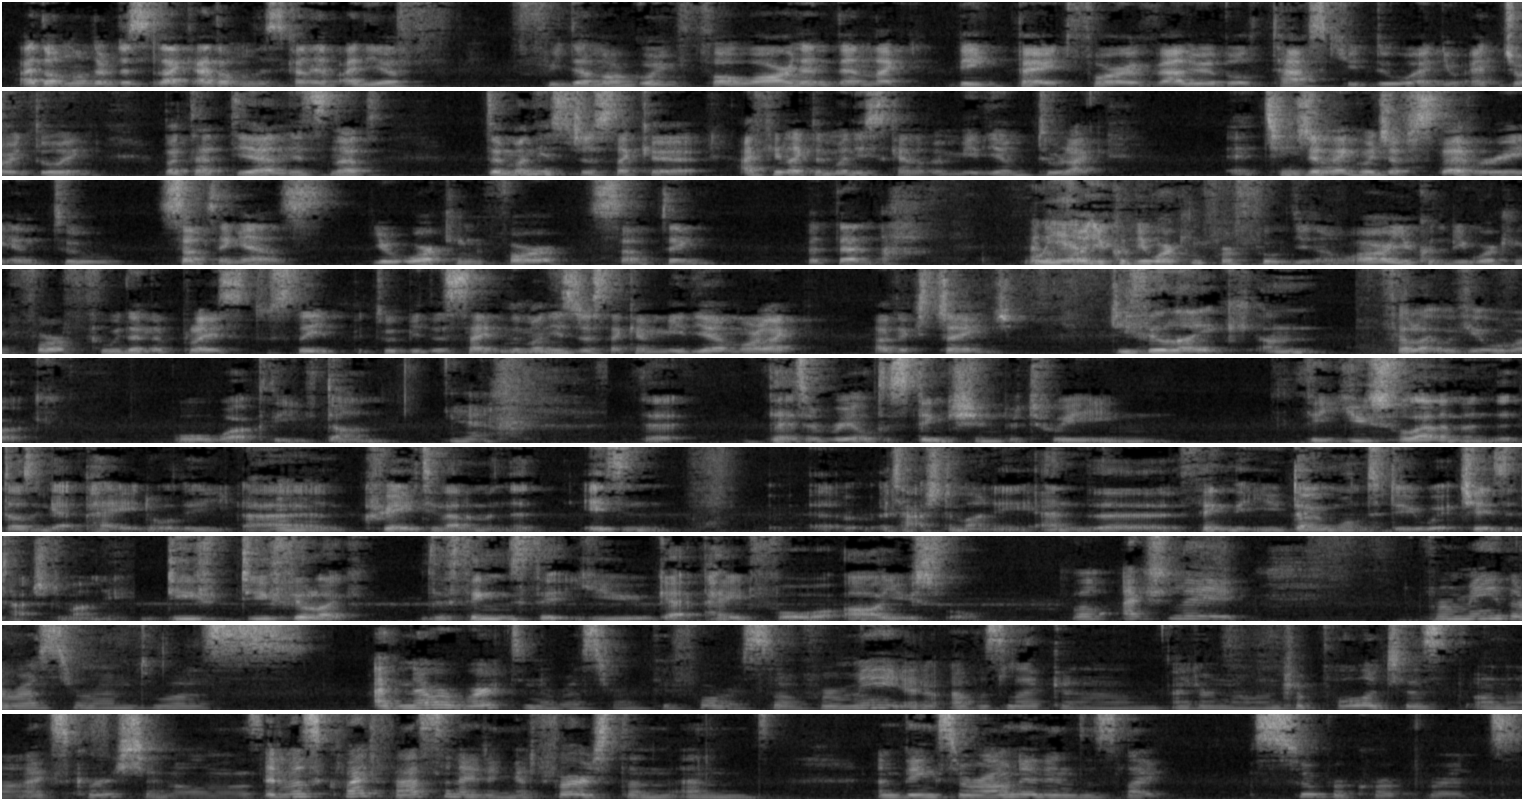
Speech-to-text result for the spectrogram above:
I don't know. There's just like I don't know this kind of idea of freedom or going forward, and then like being paid for a valuable task you do and you enjoy doing. But at the end, it's not. The money is just like a. I feel like the money is kind of a medium to like uh, change the language of slavery into something else. You're working for something, but then ah, I Well, don't yeah. know, you could be working for food, you know, or you could be working for food and a place to sleep. It would be the same. The money is just like a medium or like of exchange. Do you feel like um feel like with your work or work that you've done yeah, that there's a real distinction between the useful element that doesn't get paid or the uh, Mm. creative element that isn't uh, attached to money and the thing that you don't want to do which is attached to money do you do you feel like the things that you get paid for are useful Well, actually, for me, the restaurant was I've never worked in a restaurant before, so for me, it, I was like, um, I don't know, anthropologist on an excursion almost. It was quite fascinating at first, and and and being surrounded in this like super corporate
